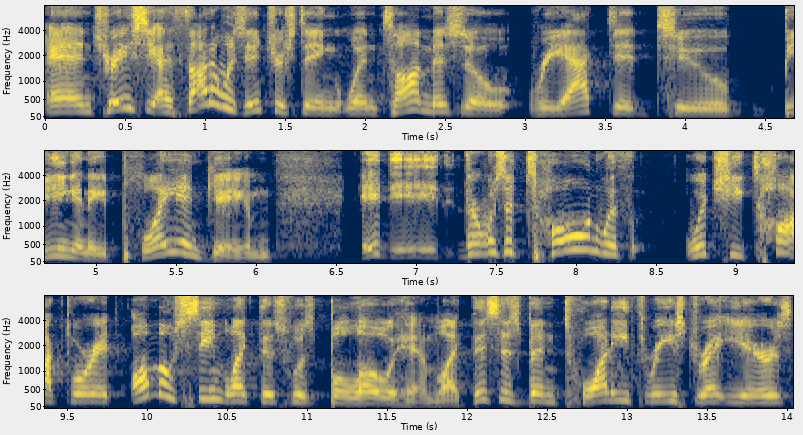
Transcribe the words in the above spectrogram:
And Tracy, I thought it was interesting when Tom Izzo reacted to being in a play-in game it, it, there was a tone with which he talked where it almost seemed like this was below him. Like this has been 23 straight years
